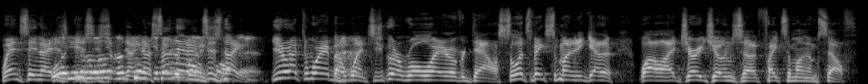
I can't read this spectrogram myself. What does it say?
Wednesday night well, is, you is, is no, no, Sunday night's his night. That. You don't have to worry about Wentz. He's going to roll right over Dallas. So let's make some money together while uh, Jerry Jones uh, fights among himself.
